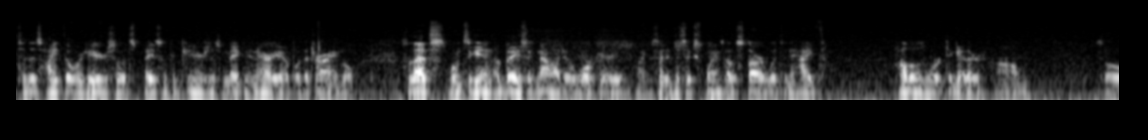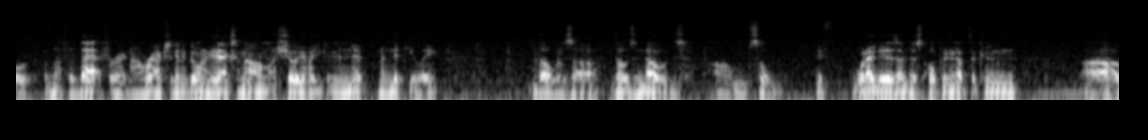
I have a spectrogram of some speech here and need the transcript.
to this height over here. So it's basically computers just making an area up with a triangle. So that's once again a basic knowledge of work area. Like I said, it just explains how the start, width, and the height, how those work together. Um, so enough of that for right now. We're actually going to go into the XML. I'm going to show you how you can manip manipulate those uh, those nodes. Um, so if what I did is I'm just opening up the Kuhn uh,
